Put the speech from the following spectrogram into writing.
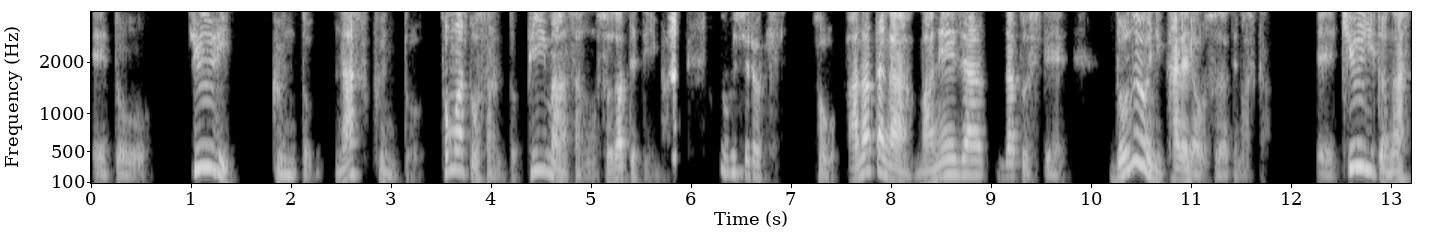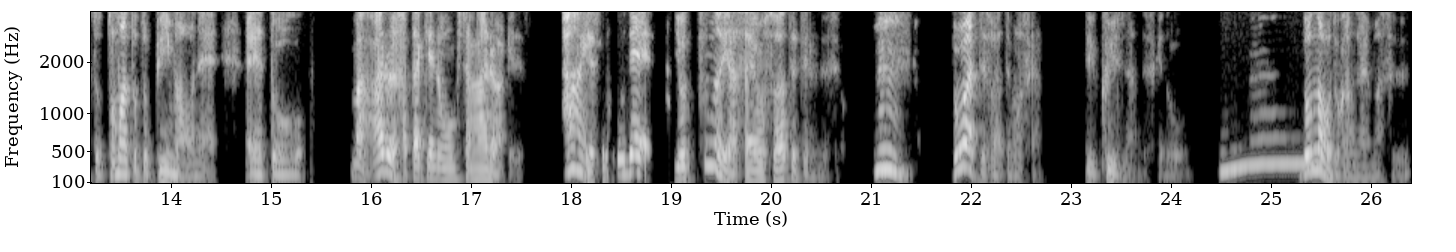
えっ、と、キュウリくんとナスくんとトマトさんとピーマンさんを育てています。面白い。そう。あなたがマネージャーだとして、どのように彼らを育てますか？えーキュウリとナスとトマトとピーマンをね、えっ、と、まあ、ある畑の大きさがあるわけです。で、はい。そこで4つの野菜を育ててるんですよ。うん。どうやって育てますか？っていうクイズなんですけど、うんどんなこと考えます？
